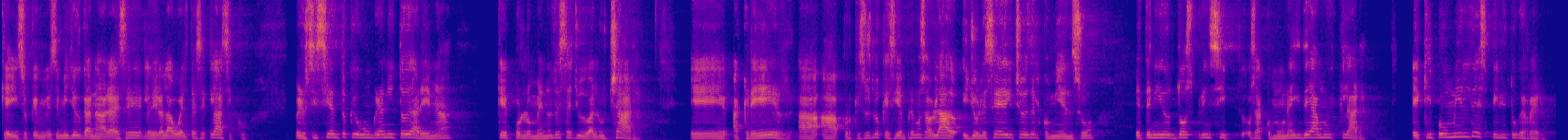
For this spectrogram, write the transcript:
que hizo que ese Millos ganara ese, le diera la vuelta a ese clásico, pero sí siento que hubo un granito de arena que por lo menos les ayudó a luchar, eh, a creer, a, porque eso es lo que siempre hemos hablado y yo les he dicho desde el comienzo, he tenido dos principios, o sea, como una idea muy clara, equipo humilde, espíritu guerrero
